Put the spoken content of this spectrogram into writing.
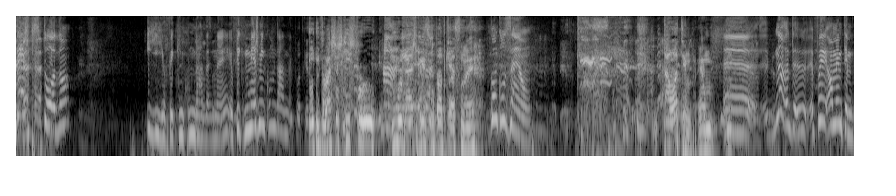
despe-se todo e eu fico incomodada, não é? Eu fico mesmo incomodada. E, e tu achas que isto ah, muda a experiência do podcast, não é? Conclusão. Está ótimo. É um... Uh, não, foi ao mesmo tempo.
